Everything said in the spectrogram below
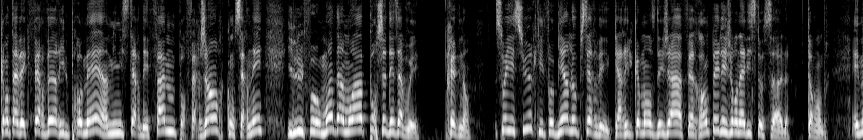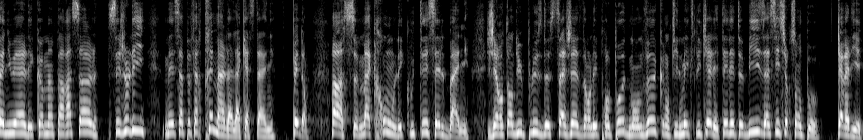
quand avec ferveur il promet un ministère des femmes pour faire genre, concerné, il lui faut moins d'un mois pour se désavouer. Prévenant. Soyez sûr qu'il faut bien l'observer, car il commence déjà à faire ramper les journalistes au sol. Tendre. Emmanuel est comme un parasol. C'est joli, mais ça peut faire très mal à la castagne. Pédant. Ah, ce Macron, l'écouter, c'est le bagne. J'ai entendu plus de sagesse dans les propos de mon neveu quand il m'expliquait les Télétubbies assis sur son pot. Cavalier.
